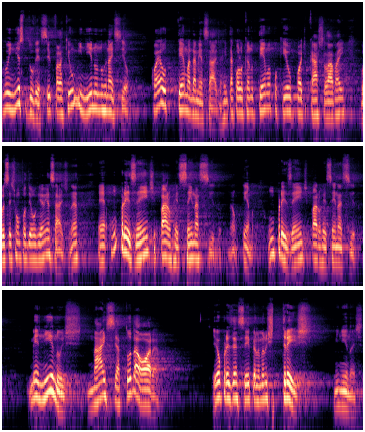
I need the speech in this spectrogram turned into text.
no início do versículo, fala que um menino nos nasceu. Qual é o tema da mensagem? A gente está colocando tema porque o podcast lá vai, vocês vão poder ouvir a mensagem, né? É um presente para o recém-nascido. Não, tema. Um presente para o recém-nascido. Meninos nasce a toda hora. Eu presenciei pelo menos três meninas,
